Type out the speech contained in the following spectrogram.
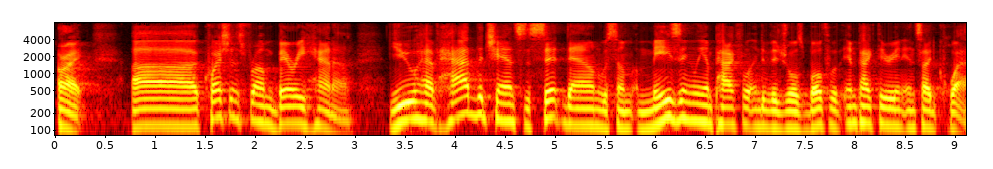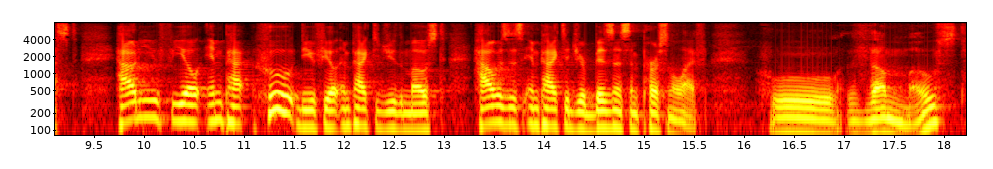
All right. Uh, questions from Barry Hanna. You have had the chance to sit down with some amazingly impactful individuals, both with Impact Theory and Inside Quest. How do you feel impact? Who do you feel impacted you the most? How has this impacted your business and personal life? Who the most?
